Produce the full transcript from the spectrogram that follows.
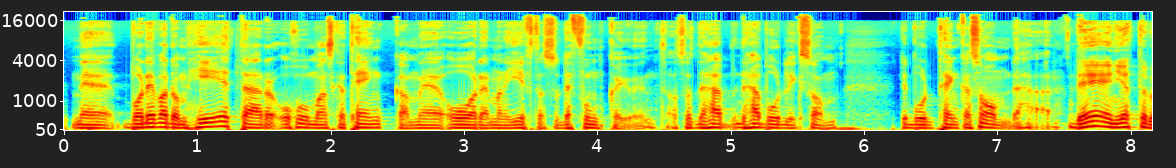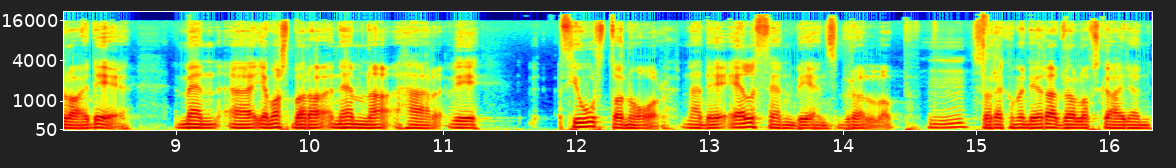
med både vad de heter och hur man ska tänka med åren man är gifta, så det funkar ju inte. Alltså det här, det här borde liksom, det borde tänkas om det här. Det är en jättebra idé. Men eh, jag måste bara nämna här vid 14 år, när det är elfenbensbröllop, så rekommenderar Bröllopsguiden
